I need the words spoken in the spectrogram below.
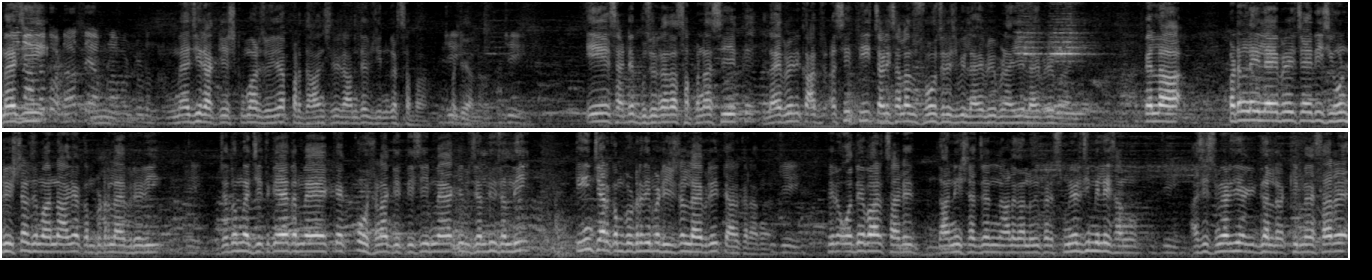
ਮੈਂ ਜੀ ਮੈਂ ਜੀ ਰਾਕੇਸ਼ ਕੁਮਾਰ ਜੋਈਆ ਪ੍ਰਧਾਨ ਸ਼੍ਰੀ ਰਾਮਦੇਵ ਜਿਨਗਰ ਸਭਾ ਪਟਿਆਲਾ। ਜੀ। ਇਹ ਸਾਡੇ ਬਜ਼ੁਰਗਾਂ ਦਾ ਸੁਪਨਾ ਸੀ ਇੱਕ ਲਾਇਬ੍ਰੇਰੀ ਕਾਫੀ- ਅਸੀਂ 30 40 ਸਾਲਾਂ ਤੋਂ ਸੋਚ ਰਹੇ ਸੀ ਵੀ ਲਾਇਬ੍ਰੇਰੀ ਬਣਾਈਏ ਲਾਇਬ੍ਰੇਰੀ ਬਣਾਈਏ। ਪਹਿਲਾਂ ਪੜਨ ਲਈ ਲਾਇਬ੍ਰੇਰੀ ਚਾਹੀਦੀ ਸੀ ਹੁਣ ਡਿਜੀਟਲ ਜ਼ਮਾਨਾ ਆ ਗਿਆ ਕੰਪਿਊਟਰ ਲਾਇਬ੍ਰੇਰੀ। ਜਦੋਂ ਮੈਂ ਜਿੱਤ ਗਿਆ ਤਾਂ ਮੈਂ ਇੱਕ ਘੋਸ਼ਣਾ ਕੀਤੀ ਸੀ ਮੈਂ ਕਿ ਵੀ ਜਲਦੀ ਜਲਦੀ ਤਿੰਨ ਚਾਰ ਕੰਪਿਊਟਰ ਦੀ ਮੈਂ ਡਿਜੀਟਲ ਲਾਇਬ੍ਰੇਰੀ ਤਿਆਰ ਕਰਾਂਗਾ। ਜੀ। ਫਿਰ ਉਹਦੇ ਬਾਅਦ ਸਾਡੇ ਦਾਨੀ ਸੱਜਣ ਨਾਲ ਗੱਲ ਹੋਈ ਫਿਰ ਸਮੀਰ ਜੀ ਮਿਲੇ ਸਾਨੂੰ। ਅਸੀਂ ਸਮੀਰ ਜੀ ਅੱਗੇ ਗੱਲ ਰੱਖੀ ਮੈਂ ਸਰ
